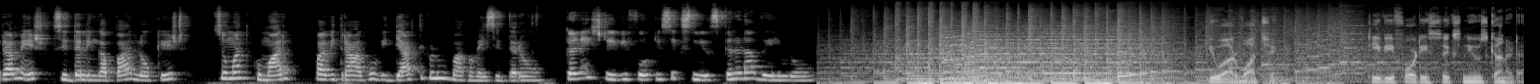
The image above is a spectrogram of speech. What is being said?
ರಮೇಶ್ ಸಿದ್ದಲಿಂಗಪ್ಪ ಲೋಕೇಶ್ ಸುಮಂತ್ ಕುಮಾರ್, ಪವಿತ್ರ ಹಾಗೂ ವಿದ್ಯಾರ್ಥಿಗಳು ಭಾಗವಹಿಸಿದ್ದರು Ganesh TV forty six news Kannada, Belur ಯು You are watching TV46 News Canada.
